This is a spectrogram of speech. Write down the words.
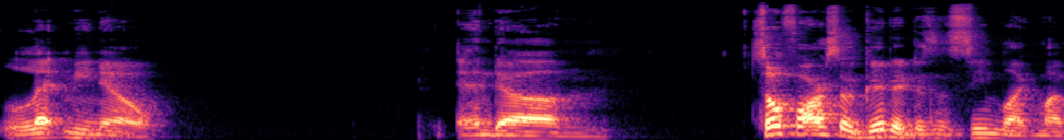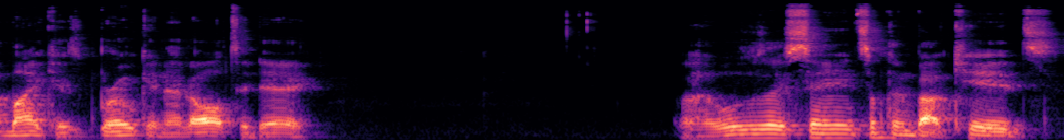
let me know. And um, so far, so good. It doesn't seem like my mic is broken at all today. Uh, what was I saying? Something about kids.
